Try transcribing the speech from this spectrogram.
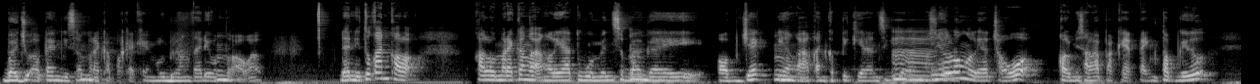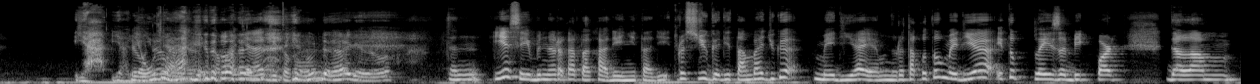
baju apa yang bisa mereka pakai kayak yang lu bilang tadi waktu awal dan itu kan kalau kalau mereka nggak ngelihat women sebagai objek ya nggak akan kepikiran segitu Mm. maksudnya lo ngelihat cowok kalau misalnya pakai tank top gitu ya ya Ya ya udah, ya gitu aja gitu ya kan. udah gitu Dan iya sih benar kata Kak Denny tadi. Terus juga ditambah juga media ya. Menurut aku tuh media itu plays a big part dalam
